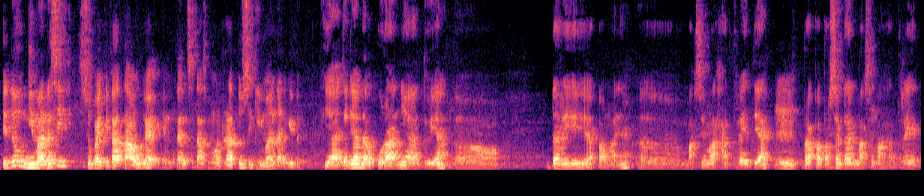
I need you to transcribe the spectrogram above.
Itu gimana sih supaya kita tahu kayak intensitas moderat itu segimana gitu? ya jadi ada ukurannya tuh ya eh, dari apa namanya eh, maksimal heart rate ya Hmm. berapa persen dari maksimal heart rate.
